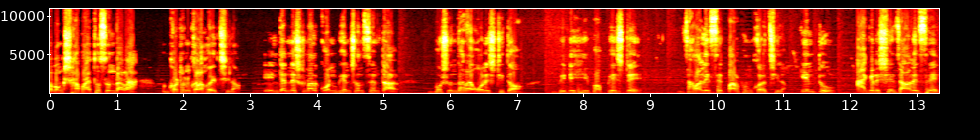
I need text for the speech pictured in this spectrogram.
এবং সাফায়েত হোসেন দ্বারা গঠন করা হয়েছিল। ইন্টারন্যাশনাল কনভেনশন সেন্টার বসুন্ধরায় অনুষ্ঠিত বিডি হিপ হপ ফেস্টে জালালি সেট পারফর্ম করেছিল। কিন্তু আগের সে জালালি সেট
